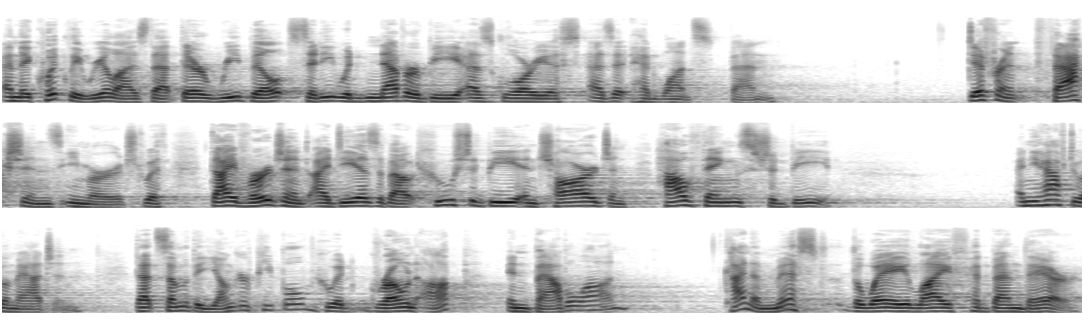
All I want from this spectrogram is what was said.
and they quickly realized that their rebuilt city would never be as glorious as it had once been. Different factions emerged with divergent ideas about who should be in charge and how things should be. And you have to imagine that some of the younger people who had grown up in Babylon kind of missed the way life had been there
